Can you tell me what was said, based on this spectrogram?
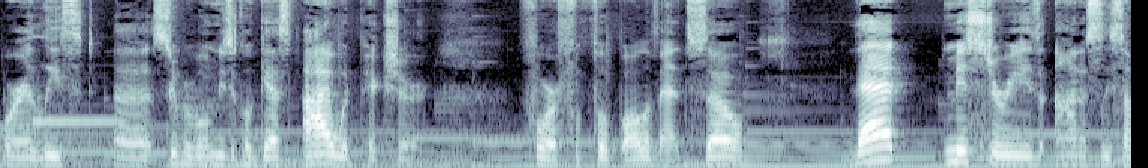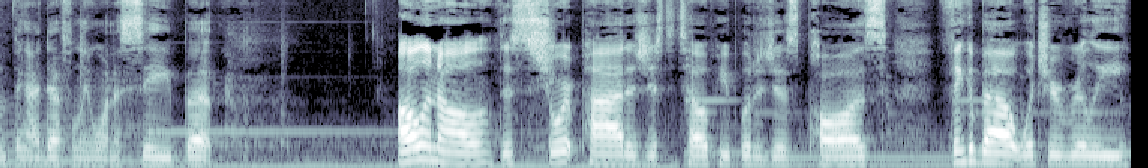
or at least a Super Bowl musical guest I would picture for a f- football event. So that mystery is honestly something I definitely want to see, but all in all, this short pod is just to tell people to just pause, think about what you're really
